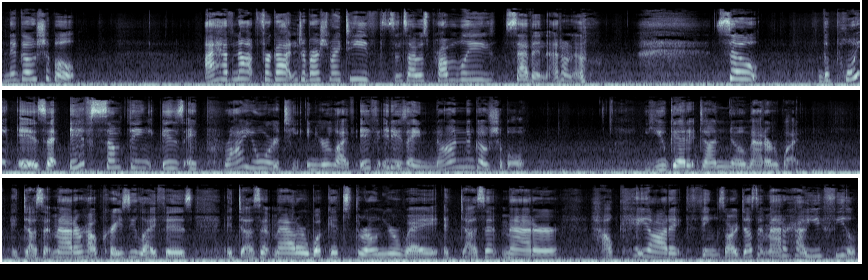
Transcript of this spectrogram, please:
negotiable. I have not forgotten to brush my teeth since I was probably seven. I don't know. So the point is that if something is a priority in your life, if it is a non negotiable, you get it done no matter what. It doesn't matter how crazy life is. It doesn't matter what gets thrown your way. It doesn't matter how chaotic things are. It doesn't matter how you feel.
